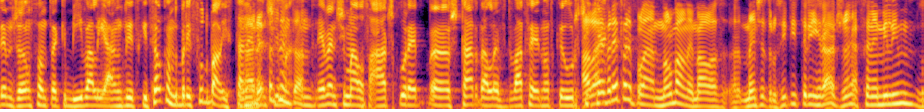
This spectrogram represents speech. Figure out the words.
Adam Johnson, tak bývalý anglický, celkom dobrý futbalista. Ale Neviem či, ma, neviem, či mal v Ačku rep, e, štart, ale v 21 určite. Ale aj v repre normálne mal Manchester City 3 hráč, ne? ak sa nemýlim, z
